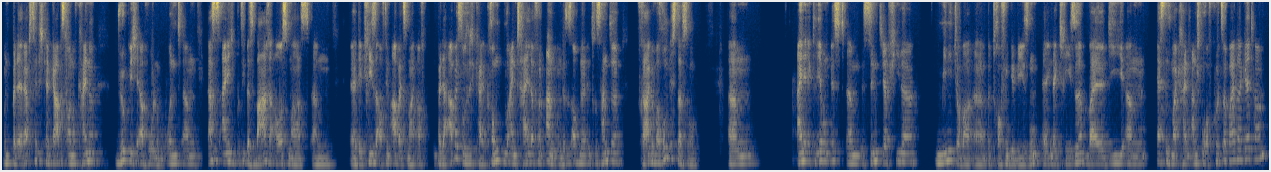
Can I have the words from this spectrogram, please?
Und bei der Erwerbstätigkeit gab es auch noch keine wirkliche Erholung. Und ähm, das ist eigentlich im Prinzip das wahre Ausmaß ähm, äh, der Krise auf dem Arbeitsmarkt. Auf, bei der Arbeitslosigkeit kommt nur ein Teil davon an. Und das ist auch eine interessante Frage, warum ist das so? Ähm, eine Erklärung ist, ähm, es sind ja viele Minijobber äh, betroffen gewesen äh, in der Krise, weil die ähm, erstens mal keinen Anspruch auf Kurzarbeitergeld haben,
